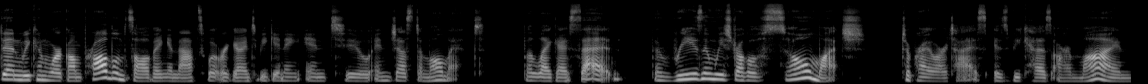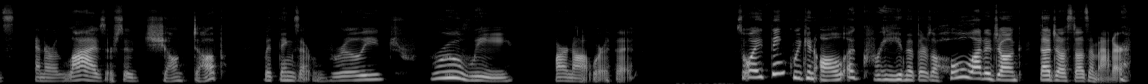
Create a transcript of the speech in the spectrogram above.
then we can work on problem solving, and that's what we're going to be getting into in just a moment. But like I said, the reason we struggle so much to prioritize is because our minds and our lives are so junked up with things that really, truly are not worth it. So I think we can all agree that there's a whole lot of junk that just doesn't matter.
